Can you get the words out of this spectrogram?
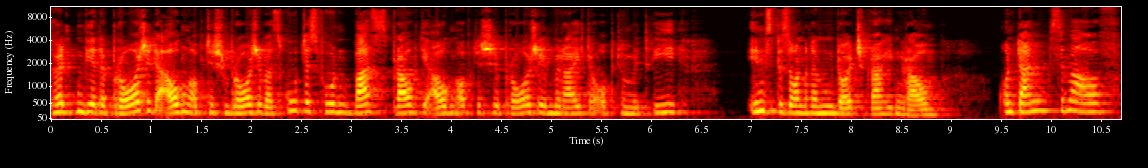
könnten wir der Branche, der augenoptischen Branche was Gutes tun? Was braucht die augenoptische Branche im Bereich der Optometrie, insbesondere im deutschsprachigen Raum? Und dann sind wir auf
